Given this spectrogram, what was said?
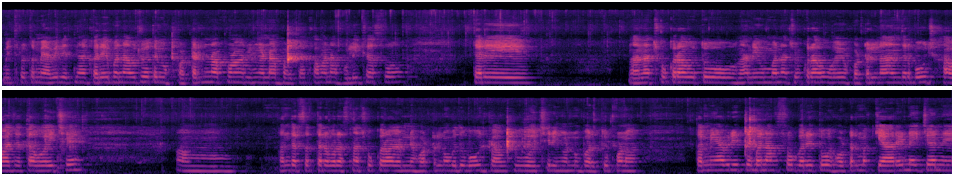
મિત્રો, તમે આવી રીતના ઘરે બનાવજો, તમે હોટલના પણ રીંગણના ભરતા ખાવાના ભૂલી જશો. અત્યારે નાના છોકરાઓ તો, નાની ઉંમરના છોકરાઓ હોય, હોટલના અંદર બહુ જ ખાવા જતા હોય છે. પંદર સત્તર વર્ષના છોકરાઓ એમને હોટલનું બધું બહુ જ ભાવતું હોય છે, રીંગણનું ભરતું પણ. તમે આવી રીતે બનાવશો ઘરે તો હોટલમાં ક્યારેય નહીં જાય ને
